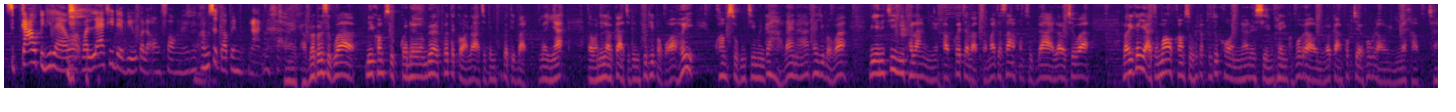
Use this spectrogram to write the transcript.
19 ปีที่แล้วอะ วันแรกที่เดบิวต์กับละอองฟองนะมีความรู้สึกเราเป็นแบบนั้นนะคะใช่ครับแล้วก็รู้สึกว่ามีความสุขกว่าเดิมด้วยเพราะแต่ก่อนเราอาจจะเป็นผู้ปฏิบัติอะไรเงี้ยแต่วันนี้เราก็อาจจะเป็นผู้ที่บอกว่าเฮ้ยความสุขจริงๆมันก็หาได้นะ ถ้าอยู่แบบว่ามี energy มีพลังอย่างเงี้ยครับก็จะแบบสามารถจะสร้างความสุขได้แล้วเราเชื่อว่า เราก็อยากจะมอบความสุขให้กับทุกๆคนนะโดยเสียงเพลงของพวกเราหรือว่าการพบเจอพวกเราอย่างนี้นะครับใช่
